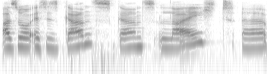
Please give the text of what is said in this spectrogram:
Also es ist ganz, ganz leicht. Äh,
